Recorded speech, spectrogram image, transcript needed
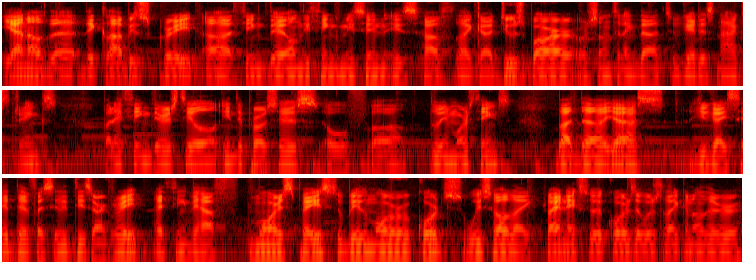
Yeah, no, the the club is great. Uh, I think the only thing missing is have like a juice bar or something like that to get snacks, drinks. But I think they're still in the process of uh, doing more things. But uh, yes, you guys said the facilities are great. I think they have more space to build more courts. We saw like right next to the courts there was like another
